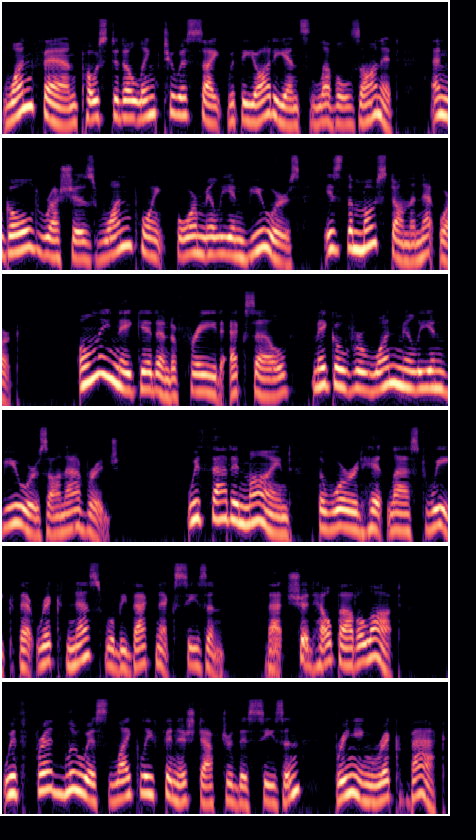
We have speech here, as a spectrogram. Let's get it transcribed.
One fan posted a link to a site with the audience levels on it, and Gold Rush's 1.4 million viewers is the most on the network. Only Naked and Afraid XL make over 1 million viewers on average. With that in mind, the word hit last week that Rick Ness will be back next season. That should help out a lot. With Fred Lewis likely finished after this season, bringing Rick back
